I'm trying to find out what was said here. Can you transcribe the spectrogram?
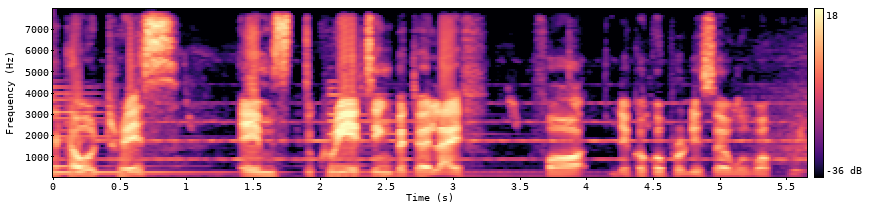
Cacao Trace aims to creating better life for the cocoa producer we work with.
